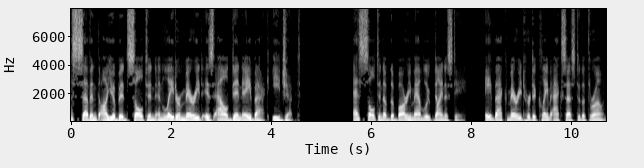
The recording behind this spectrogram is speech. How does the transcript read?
seventh Ayyubid Sultan and later married Is al-Din Aibak, Egypt's Sultan of the Bahri Mamluk dynasty. Aibak married her to claim access to the throne.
